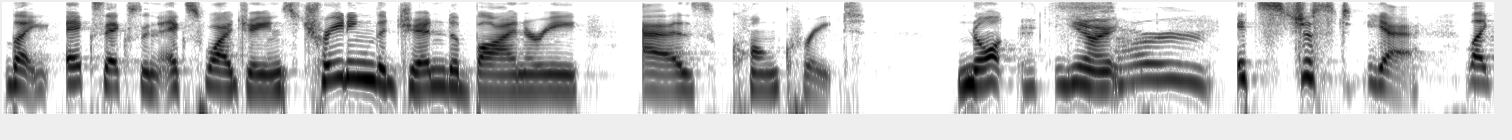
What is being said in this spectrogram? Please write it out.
like XX and XY genes, treating the gender binary as concrete. Not you know, so- it's just yeah, like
